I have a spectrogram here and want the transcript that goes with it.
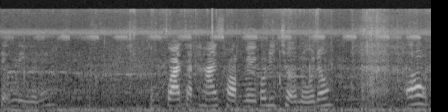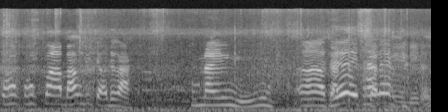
chợ mình rồi đấy. Hôm qua chặt hai sọt về có đi chợ nổi đâu. Hôm, hôm, hôm qua bán đi chợ được à? Hôm nay ngủ. À chặt, thế chặt thế về để đấy.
